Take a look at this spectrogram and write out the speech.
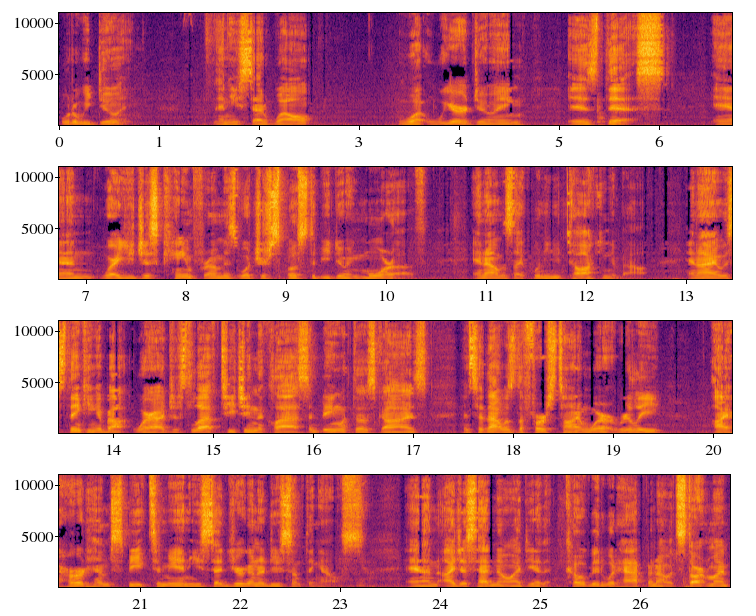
what are we doing? And he said, Well, what we're doing is this. And where you just came from is what you're supposed to be doing more of. And I was like, What are you talking about? And I was thinking about where I just left teaching the class and being with those guys. And so that was the first time where it really, I heard him speak to me and he said, You're going to do something else. And I just had no idea that COVID would happen. I would start my,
